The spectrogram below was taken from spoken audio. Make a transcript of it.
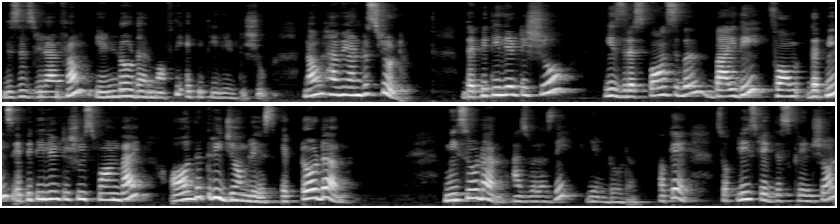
This is derived from endoderm of the epithelial tissue. Now have you understood? The epithelial tissue is responsible by the form, that means epithelial tissue is formed by all the three germ layers, ectoderm, mesoderm as well as the endoderm. Okay, so please take the screenshot.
